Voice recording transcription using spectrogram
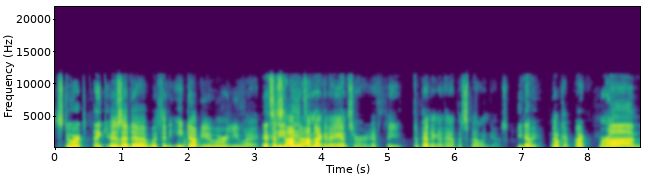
Stuart. Thank you. Is it uh, with an EW or a UA? It's an E- I'm, it's- I'm not going to answer if the depending on how the spelling goes. EW. Okay, All right. we're on. Um,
